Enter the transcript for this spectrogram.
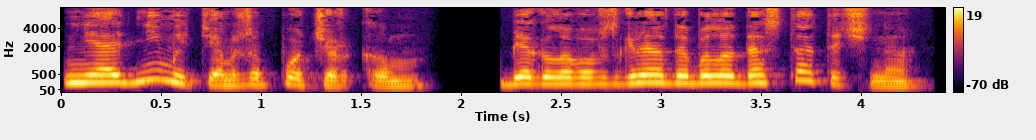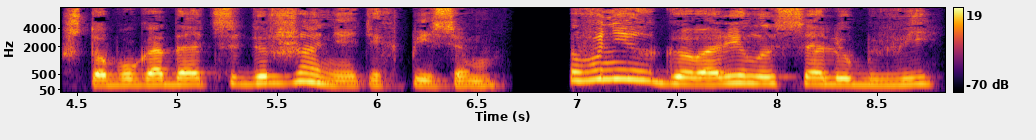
не одним и тем же почерком. Беглого взгляда было достаточно, чтобы угадать содержание этих писем. В них говорилось о любви.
